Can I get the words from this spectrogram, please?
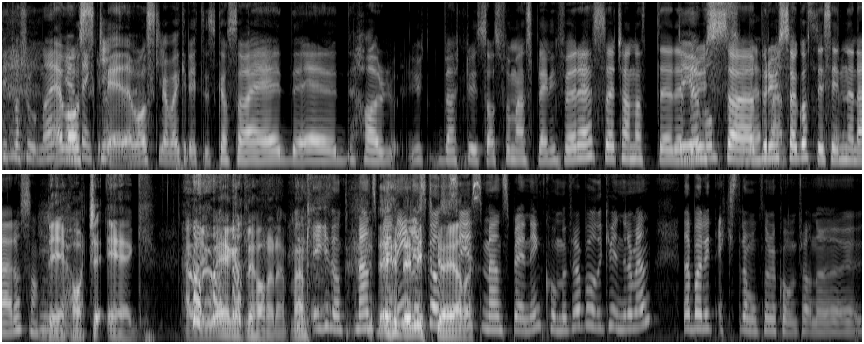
situasjonen her. Det er vanskelig, det er vanskelig å være kritisk. Altså. Jeg, det, jeg har ut, vært utsatt for mansplaining før, så jeg kjenner at det, det, Det bruser, det er bruser godt i sinnet der, altså. Det har ikke jeg. Eller jo, egentlig har jeg det, men Ikke sant? Mansplaining, det er det, litt skal gøy, også sies. Mansplaining kommer fra både kvinner og menn. Det er bare litt ekstra vondt når det kommer fra noen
